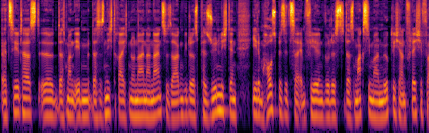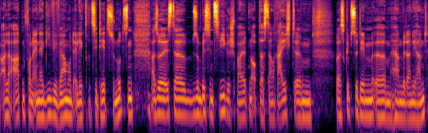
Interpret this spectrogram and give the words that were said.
erzählt hast, äh, dass man eben, dass es nicht reicht, nur Nein, Nein, Nein zu sagen, wie du das persönlich denn jedem Hausbesitzer empfehlen würdest, das maximal Mögliche an Fläche für alle Arten von Energie wie Wärme und Elektrizität zu nutzen. Also er ist da so ein bisschen zwiegespalten, ob das dann reicht. Ähm, was gibst du dem ähm, Herrn mit an die Hand?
